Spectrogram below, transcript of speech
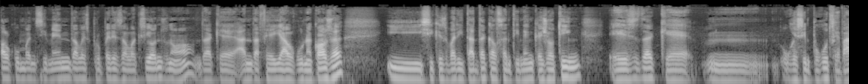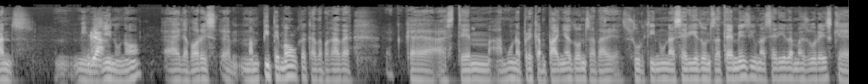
pel convenciment de les properes eleccions, no?, de que han de fer ja alguna cosa, i sí que és veritat de que el sentiment que jo tinc és de que mm, ho haguessin pogut fer abans, m'imagino, no? Eh, llavors, eh, m'empipe molt que cada vegada que estem en una precampanya doncs, a veure, sortint una sèrie doncs, de temes i una sèrie de mesures que,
